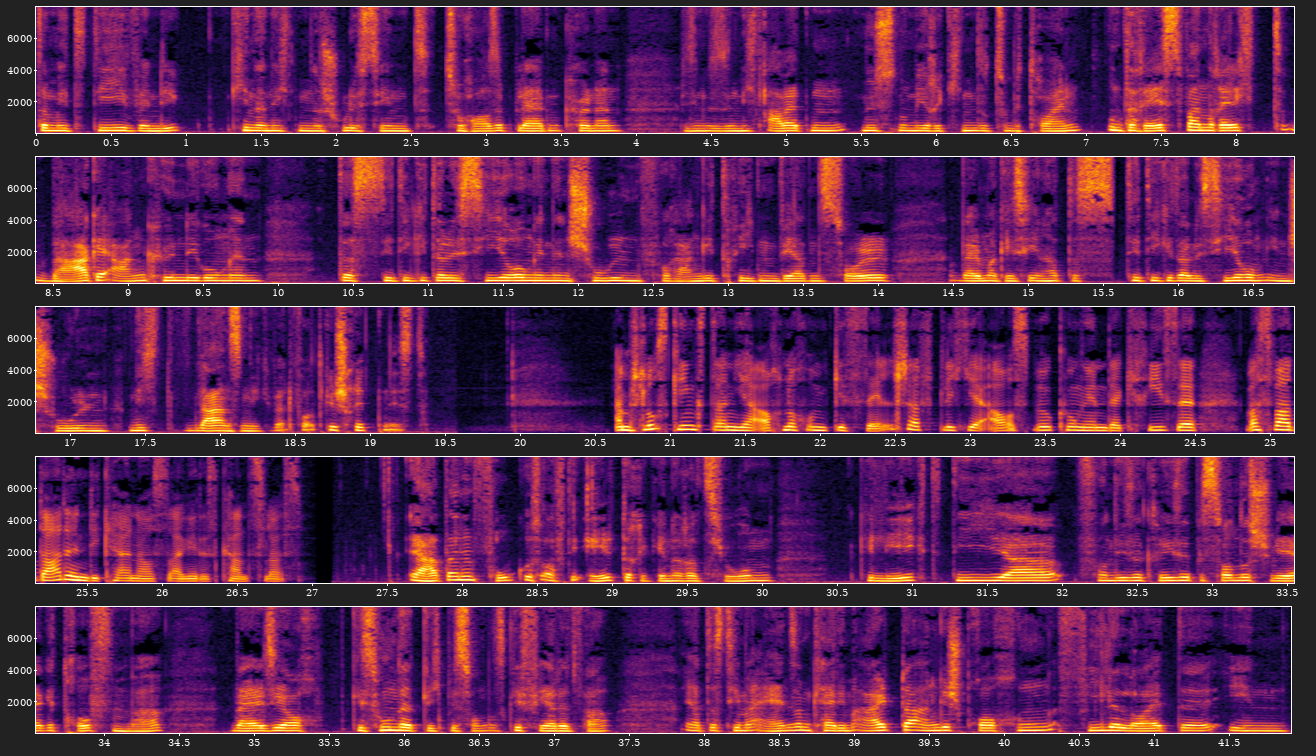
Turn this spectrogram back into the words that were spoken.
damit die, wenn die Kinder nicht in der Schule sind, zu Hause bleiben können, beziehungsweise nicht arbeiten müssen, um ihre Kinder zu betreuen. Und der Rest waren recht vage Ankündigungen, dass die Digitalisierung in den Schulen vorangetrieben werden soll, weil man gesehen hat, dass die Digitalisierung in Schulen nicht wahnsinnig weit fortgeschritten ist. Am Schluss ging es dann ja auch noch um gesellschaftliche Auswirkungen der Krise. Was war da denn die Kernaussage des Kanzlers? Er hat einen Fokus auf die ältere Generation gelegt, die ja von dieser Krise besonders schwer getroffen war, weil sie auch gesundheitlich besonders gefährdet war. Er hat das Thema Einsamkeit im Alter angesprochen. Viele Leute in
